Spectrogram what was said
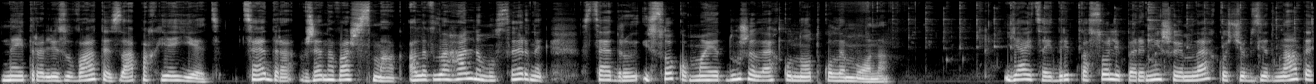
нейтралізувати запах яєць. Цедра вже на ваш смак, але в загальному сирник з цедрою і соком має дуже легку нотку лимона. Яйця і дрібка солі перемішуємо легко, щоб з'єднати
